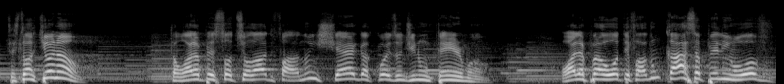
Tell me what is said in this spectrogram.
Vocês estão aqui ou não? Então olha a pessoa do seu lado e fala: não enxerga coisa onde não tem, irmão. Olha para outra e fala: não caça pelo em ovo.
